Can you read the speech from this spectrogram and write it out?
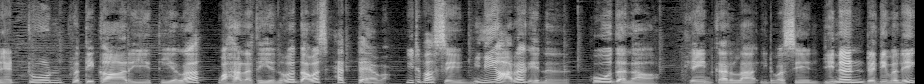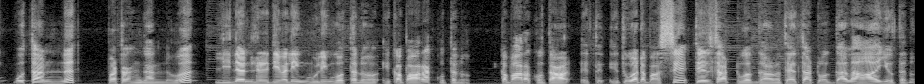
නෙට්‍රෝන් ප්‍රතිකාරී තියලා වහල තියෙනවා දවස් හැත්තෑවක්. ඊට පස්සේ මිනි අරගෙන හෝදලා කලීන් කරලා ඊට පස්සේ ලිනන් රෙදිවලින් ඔතන්න පටන්ගන්නව ලිනන් රෙදිවලින් මුලින් ඔත්තනෝ එක පාරක් උත්තනවා පාර කොතා එතුවට පස්සේ තෙල් තට්ටුවක් ගාල. තෙල් තටුවක් ගල ආයුතන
